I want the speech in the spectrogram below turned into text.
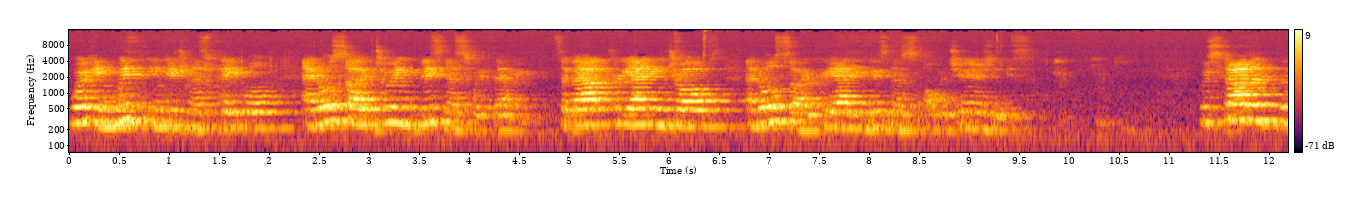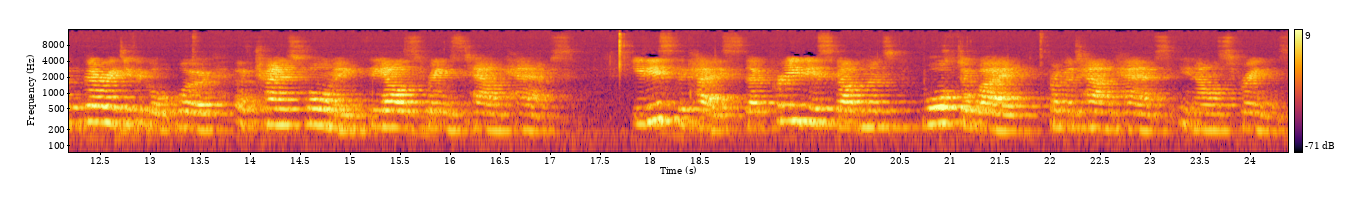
working with Indigenous people and also doing business with them. It's about creating jobs and also creating business opportunities. We've started the very difficult work of transforming the Alice Springs town camps. It is the case that previous governments walked away from the town camps in Alice Springs.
